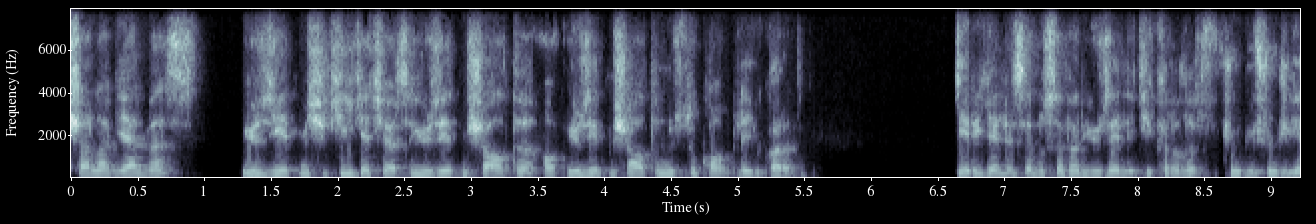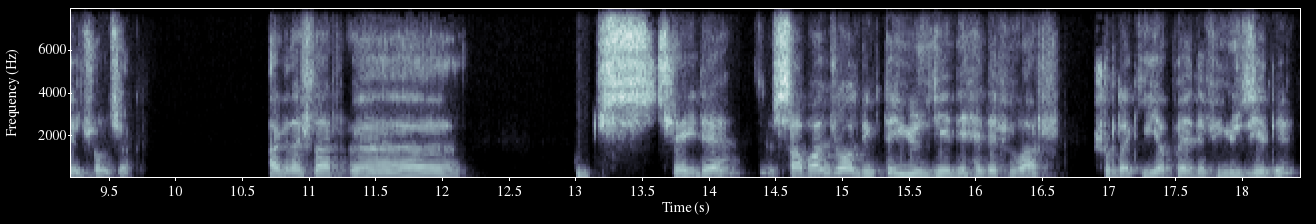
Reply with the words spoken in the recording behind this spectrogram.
İnşallah gelmez. 172'yi geçerse 176. O 176'nın üstü komple yukarı. Geri gelirse bu sefer 152 kırılır. Çünkü üçüncü geliş olacak. Arkadaşlar e, Şeyde Sabancı Holding'de 107 hedefi var. Şuradaki yapı hedefi 107.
